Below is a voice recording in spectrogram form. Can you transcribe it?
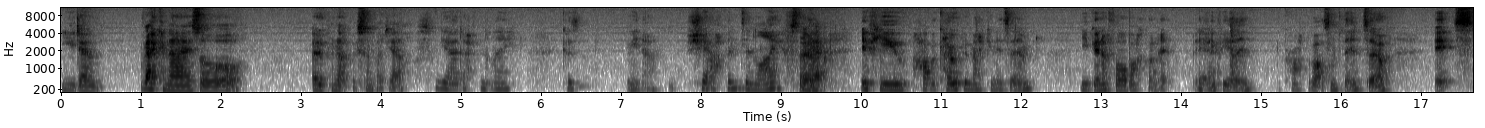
you don't recognize or open up with somebody else. yeah definitely because you know shit happens in life so yeah, if you have a coping mechanism you're gonna fall back on it if Yeah. you're feeling crap about something so it's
